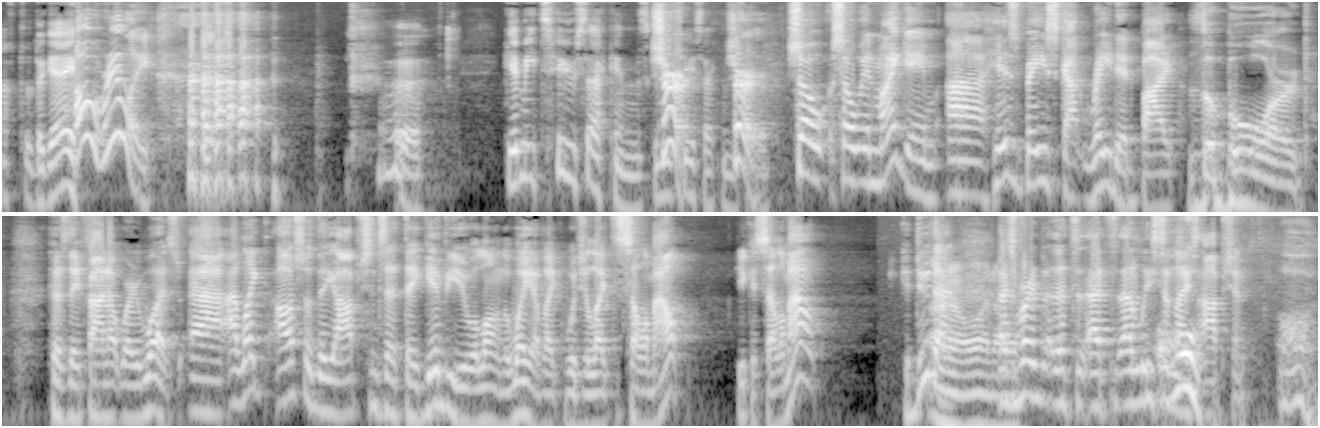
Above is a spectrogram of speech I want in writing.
after the game. Oh, really? Ugh. Give me two seconds. Give me sure, two seconds. sure. here. So so in my game, uh, his base got raided by the board. Because they found out where he was. Uh, I liked also the options that they give you along the way of like, would you like to sell him out? You could sell him out. You could do that. know, I know. That's very. That's, that's at least a nice option. Oh.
